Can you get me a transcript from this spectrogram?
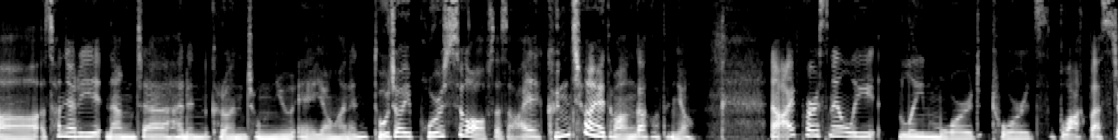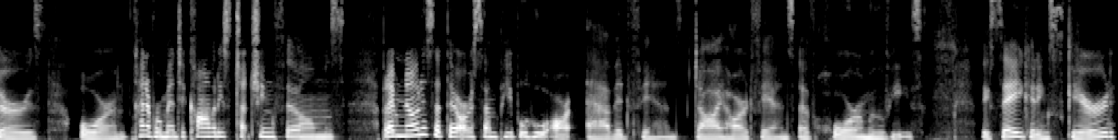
어, 선혈이 낭자하는 그런 종류의 영화는 도저히 볼 수가 없어서 아예 근처에도 안 가거든요. Now, I personally lean more towards blockbusters or kind of romantic comedies, touching films. But I've noticed that there are some people who are avid fans, diehard fans of horror movies. They say getting scared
